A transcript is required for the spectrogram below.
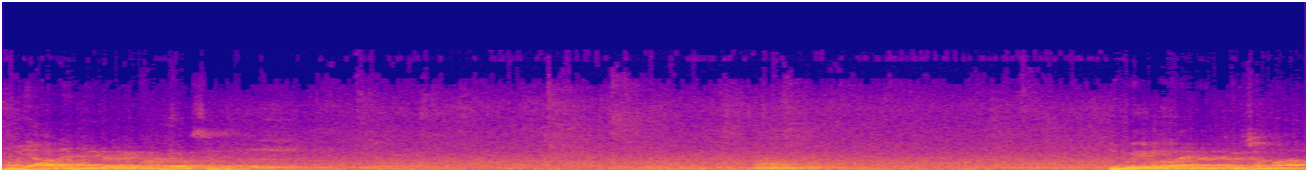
நம்ம யாரையுமே ரிலே பண்ண வேண்டிய அவசியம் இல்லை. இப்போ இதில் என்னென்னு என்னன்னு சொன்னால்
